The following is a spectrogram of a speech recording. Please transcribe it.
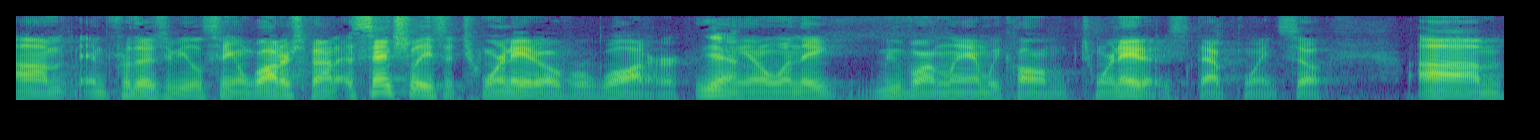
um, and for those of you listening, a waterspout essentially is a tornado over water. Yeah. You know, when they move on land, we call them tornadoes at that point. So, um,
